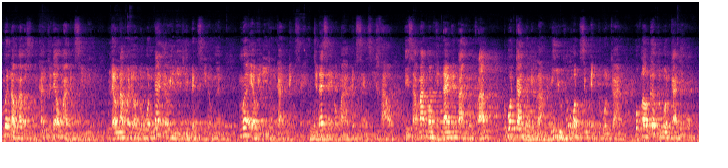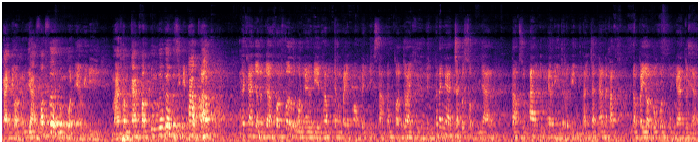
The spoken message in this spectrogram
เมื่อนำมาผสมกันจะได้ออกมาเป็นสีเหลือง แล้วนำมาหยอดลงบนหน้า LED ที่เป็นสีน้ำเงิน เมื่อ LED ทำการเปล่งแสง จะได้แสงออกมาเป็นแสงสีขาว ที่สามารถมองเห็นได้ด้วยตาคนครับ กระบวนการผลิตหลักมีอยู่ทั้งหมด 11 กระบวนการ พวกเราเลือกกระบวนการที่ 6 การหยอดน้ำยาฟอสเฟอร์ลงบน LED มาทำการปรับปรุงเพื่อเพิ่มประสิทธิภาพครับในการหยอดน้ำยาฟอสเฟอร์ลงบน LED ครับยังแบ่งออกเป็นอีก 3 ขั้นตอนย่อยคือ 1 พนักงานจัดผสมน้ำยาตามสูตรอ้างอิง LED แต่ละบิน หลังจากนั้นนะครับนำไปหยอดลงบนกลุ่มงานตัวอย่าง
